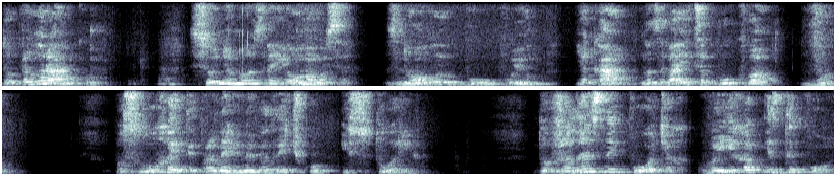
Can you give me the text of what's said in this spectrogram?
Доброго ранку. Сьогодні ми ознайомимося з новою буквою, яка називається буква В. Послухайте про неї невеличку історію. Довжелезний потяг виїхав із депо.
